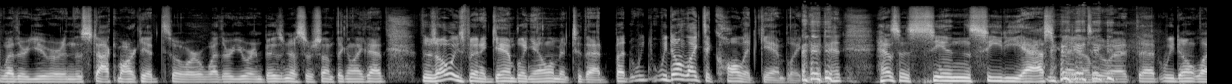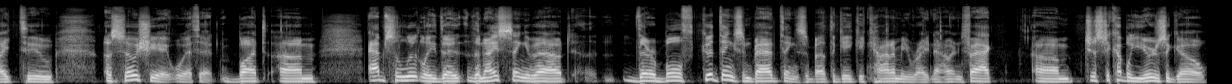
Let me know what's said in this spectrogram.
whether you're in the stock market or whether you're in business or something like that. There's always been a gambling element to that, but we, we don't like to call it gambling. It has a sin, seedy aspect to it that we don't like to associate with it. But um, absolutely, the, the nice thing about there are both good things and bad things about the gig economy right now. In fact, um, just a couple years ago,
